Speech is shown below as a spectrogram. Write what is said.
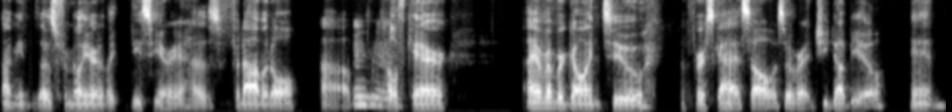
I mean, those familiar, like DC area has phenomenal um, Mhm. healthcare. I remember going to the first guy I saw was over at GW, and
